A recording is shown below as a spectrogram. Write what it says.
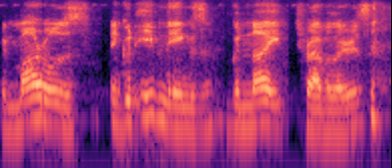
Good morrows and good evenings. Good night, travelers.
